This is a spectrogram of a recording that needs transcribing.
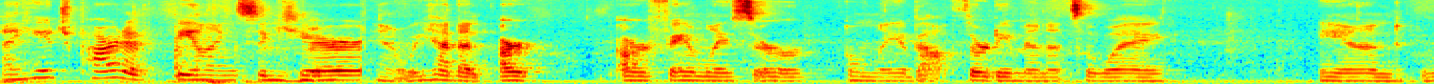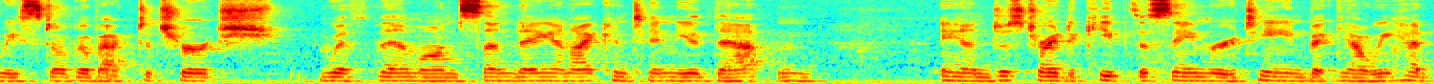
a huge part of feeling secure. Yeah, we had an our our families are only about thirty minutes away, and we still go back to church with them on Sunday, and I continued that and and just tried to keep the same routine. But yeah, we had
